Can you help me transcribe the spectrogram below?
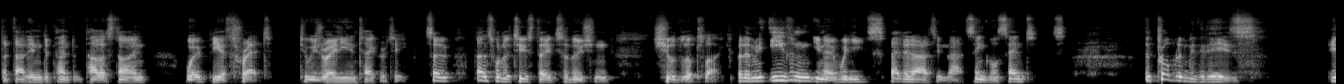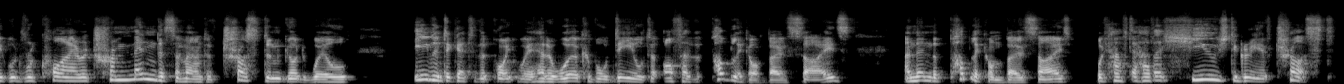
that that independent Palestine won't be a threat to Israeli integrity. So that's what a two state solution should look like. But I mean, even, you know, when you spell it out in that single sentence, the problem with it is it would require a tremendous amount of trust and goodwill, even to get to the point where we had a workable deal to offer the public on both sides. And then the public on both sides would have to have a huge degree of trust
